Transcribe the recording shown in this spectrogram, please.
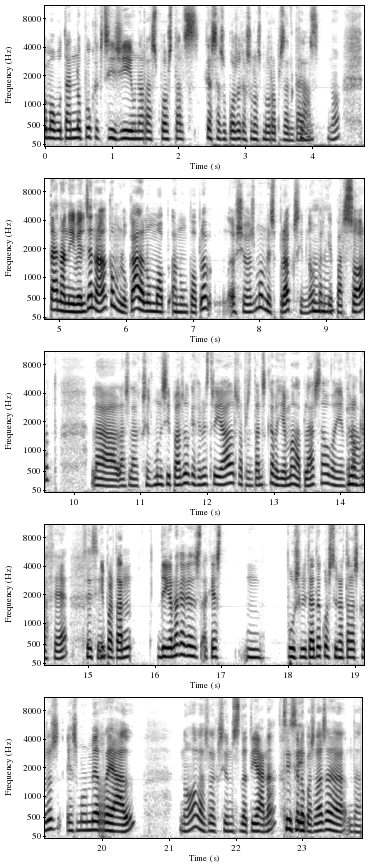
com a votant, no puc exigir una resposta als que se suposa que són els meus representants? No? Tant a nivell general com local, en un, en un poble això és molt més pròxim, no? Mhm. perquè per sort la, les eleccions municipals el que fem és triar els representants que veiem a la plaça o veiem fent Clar. el cafè Sí, sí. i per tant, diguem-ne que aquesta aquest, mm, possibilitat de qüestionar-te les coses és molt més real no? a les eleccions de Tiana Sí, sí. que no pas a les de, de,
